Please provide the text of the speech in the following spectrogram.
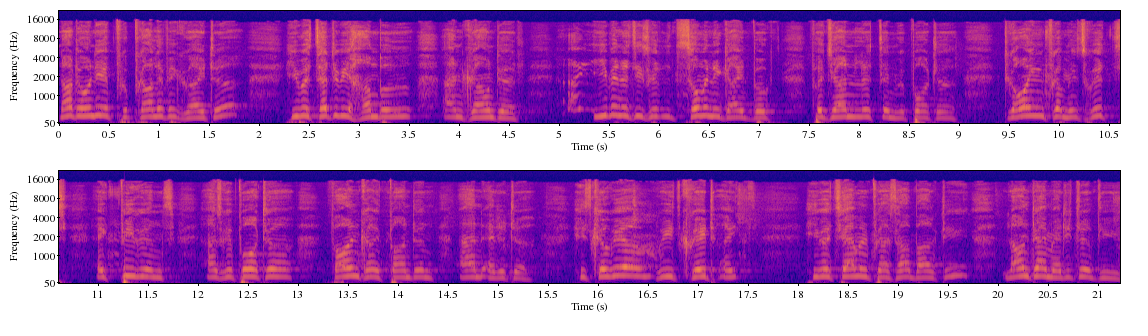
not only a prolific writer, he was said to be humble and grounded, even as he's written so many guidebooks for journalists and reporters, drawing from his rich experience as reporter, foreign correspondent, and editor. His career reached great heights. He was chairman Prasar Bharati, longtime editor of the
